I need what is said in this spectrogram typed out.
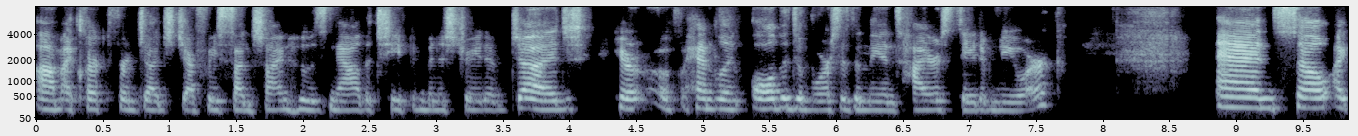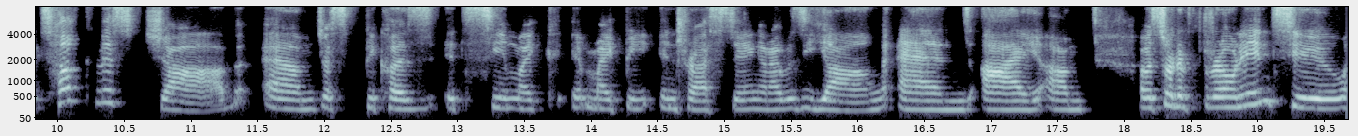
Um, I clerked for Judge Jeffrey Sunshine, who's now the chief administrative judge here of handling all the divorces in the entire state of New York. And so I took this job um, just because it seemed like it might be interesting, and I was young, and I um, I was sort of thrown into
